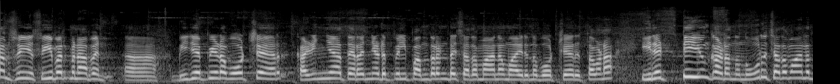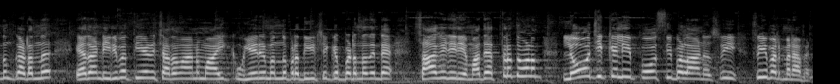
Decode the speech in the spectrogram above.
ാം ശ്രീ ശ്രീ പത്മനാഭൻ ബി ജെ പിയുടെ വോട്ട് ഷെയർ കഴിഞ്ഞ തെരഞ്ഞെടുപ്പിൽ പന്ത്രണ്ട് ശതമാനമായിരുന്ന വോട്ട് ഷെയർ. ഇത്തവണ ഇരട്ടിയും കടന്ന് നൂറ് ശതമാനത്തും കടന്ന് ഏതാണ്ട് ഇരുപത്തിയേഴ് ശതമാനമായി ഉയരുമെന്ന് പ്രതീക്ഷിക്കപ്പെടുന്നതിന്റെ സാഹചര്യം. അത് എത്രത്തോളം ലോജിക്കലി പോസിബിൾ ആണ് ശ്രീ ശ്രീ പത്മനാഭൻ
